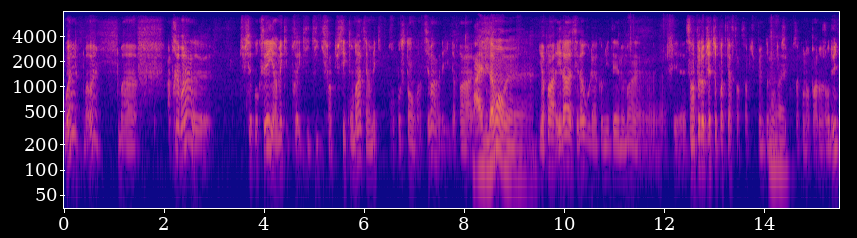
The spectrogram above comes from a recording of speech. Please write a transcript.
Ouais, bah ouais. Bah, après, voilà, tu sais boxer, il y a un mec qui te. Qui, qui, qui- tu sais combattre, il y a un mec qui te propose tant, tu vas. Il y a pas. Bah évidemment ouais. Il y a pas, et là, c'est là où la communauté MMA euh, fait. C'est un peu l'objet de ce podcast, hein, c'est un petit peu une demande, Ouais. c'est pour ça qu'on en parle aujourd'hui.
